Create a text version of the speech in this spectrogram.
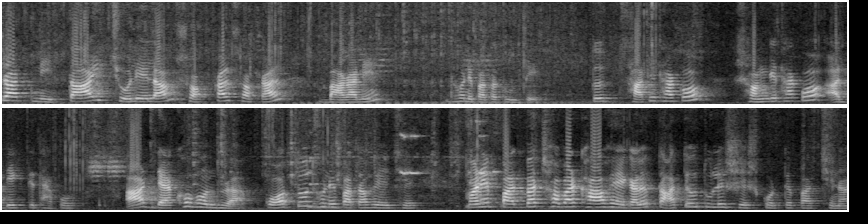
চাটনি। তাই চলে এলাম সকাল সকাল বাগানে ধনে পাতা তুলতে। তো সাথে থাকো, সঙ্গে থাকো আর দেখতে থাকো। আর দেখো বন্ধুরা, কত ধনে পাতা হয়েছে। মানে পাঁচবার ছবার খাওয়া হয়ে গেল, তাতেও তুলে শেষ করতে পারছি না।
